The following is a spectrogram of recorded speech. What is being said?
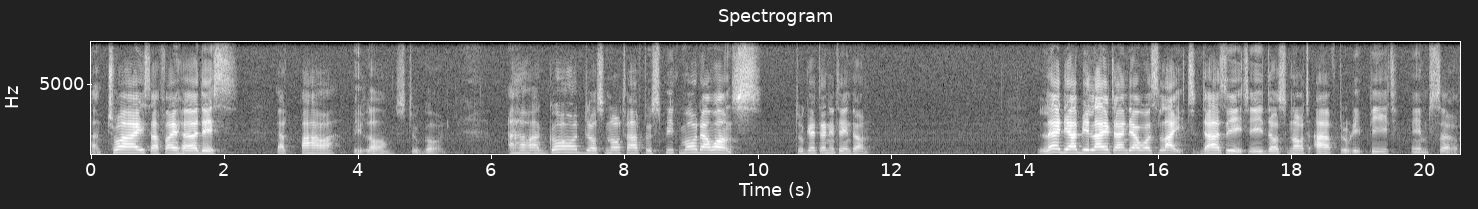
and twice have I heard this that power belongs to God. Our God does not have to speak more than once to get anything done. Let there be light, and there was light. That's it. He does not have to repeat himself.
